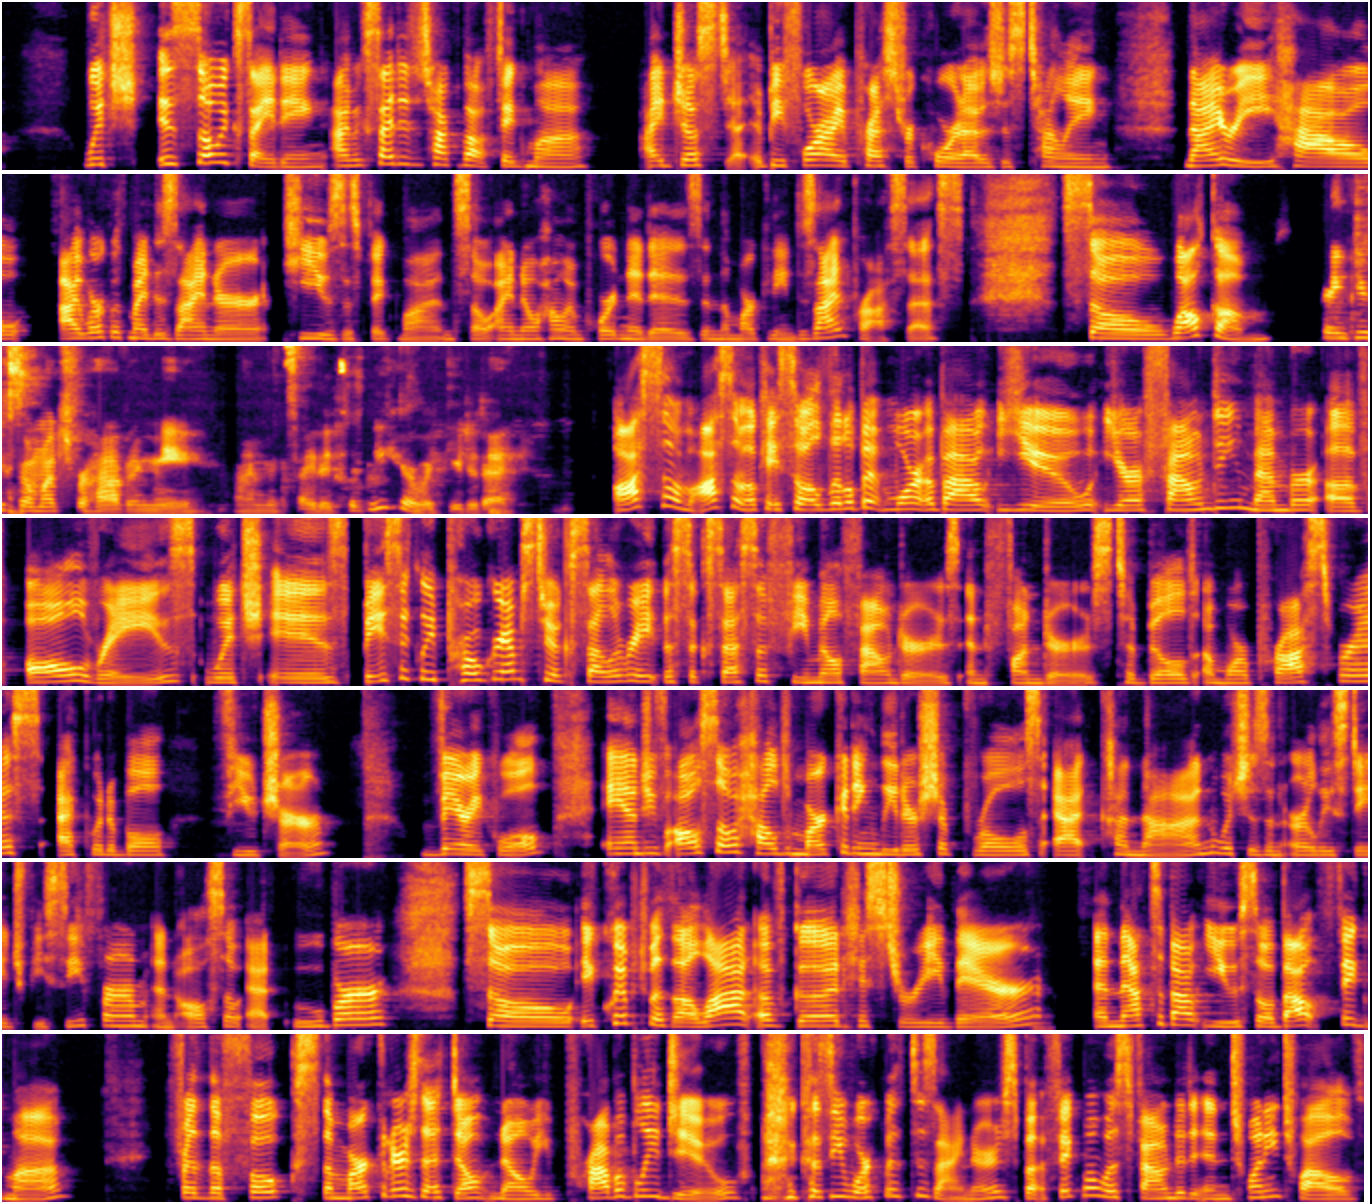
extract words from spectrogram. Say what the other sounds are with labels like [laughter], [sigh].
which is so exciting. I'm excited to talk about Figma. I just, uh, before I pressed record, I was just telling Nairi how I work with my designer. He uses Figma. And so I know how important it is in the marketing design process. So, welcome. Thank you so much for having me. I'm excited to be here with you today. Awesome. Awesome. Okay. So, a little bit more about you. You're a founding member of All Raise, which is basically programs to accelerate the success of female founders and funders to build a more prosperous, equitable future. Very cool. And you've also held marketing leadership roles at Canaan, which is an early stage VC firm, and also at Uber. So, equipped with a lot of good history there. And that's about you. So, about Figma, for the folks, the marketers that don't know, you probably do [laughs] because you work with designers, but Figma was founded in 2012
